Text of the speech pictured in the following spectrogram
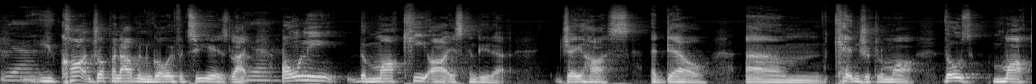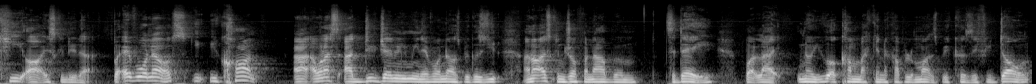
Yeah. You can't drop an album and go away for two years. Like Yeah. only the marquee artists can do that. J Hus, Adele, um, Kendrick Lamar. Those marquee artists can do that. But everyone else, you, you can't. I, when I, I do genuinely mean everyone else because you an artist can drop an album today, but like no, you got to come back in a couple of months because if you don't,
